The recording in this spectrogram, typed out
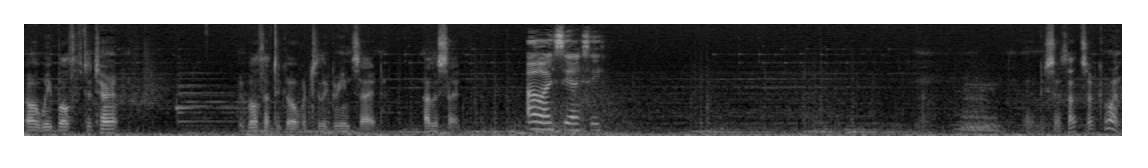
Oh, we both have to turn it? We both have to go over to the green side. Other side. Oh, I see, I see. At least I thought so. Come on.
